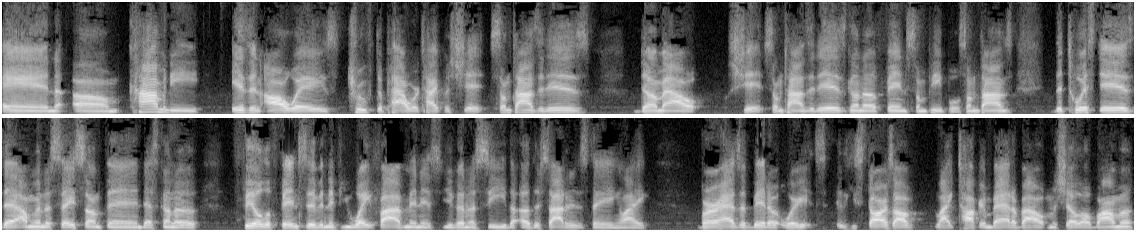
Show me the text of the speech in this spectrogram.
and um, comedy isn't always truth to power type of shit. Sometimes it is dumb out shit. Sometimes it is gonna offend some people. Sometimes the twist is that I'm gonna say something that's gonna feel offensive, and if you wait five minutes, you're gonna see the other side of this thing. Like Burr has a bit of where he starts off like talking bad about Michelle Obama,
